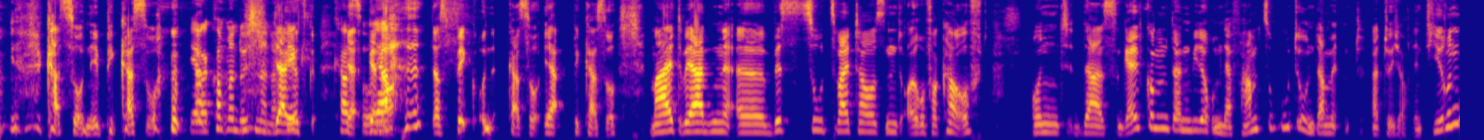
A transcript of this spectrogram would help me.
Casso, nee, Picasso. Ja, da kommt man durcheinander. ja, jetzt, Casso, ja, genau. Ja. Das Pic und Casso, ja, Picasso. Malt werden äh, bis zu 2000 Euro verkauft. Und das Geld kommt dann wiederum der Farm zugute und damit natürlich auch den Tieren.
